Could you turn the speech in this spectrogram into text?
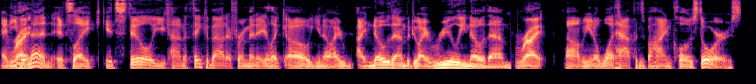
And even right. then, it's like it's still you kind of think about it for a minute. You're like, oh, you know, I I know them, but do I really know them? Right. Um, you know what happens behind closed doors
